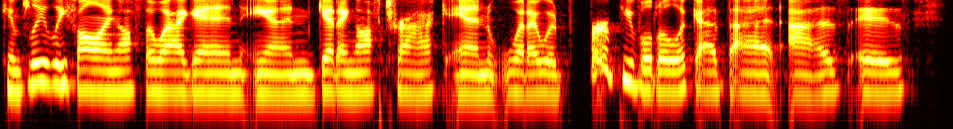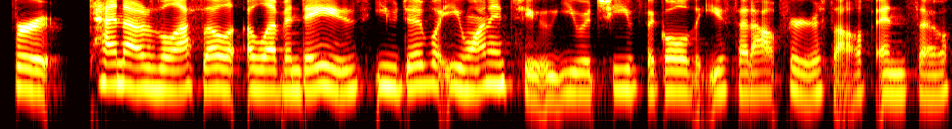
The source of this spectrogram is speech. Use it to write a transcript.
completely falling off the wagon and getting off track. And what I would prefer people to look at that as is for 10 out of the last 11 days, you did what you wanted to. You achieved the goal that you set out for yourself. And so,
